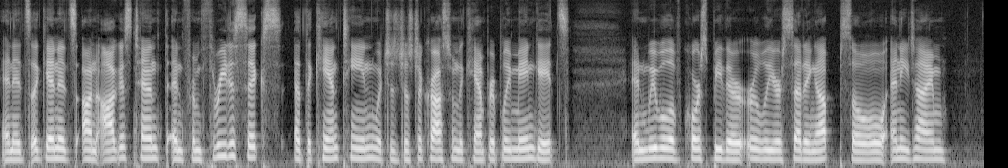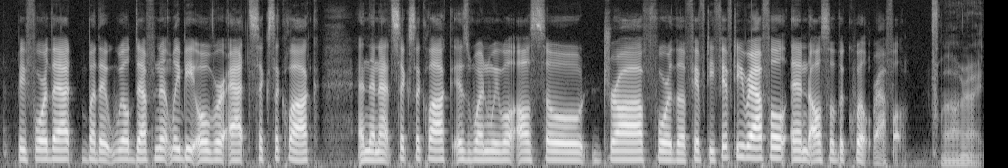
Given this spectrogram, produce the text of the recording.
And it's again, it's on August 10th, and from three to six at the canteen, which is just across from the Camp Ripley main gates. And we will, of course, be there earlier setting up, so anytime before that. But it will definitely be over at six o'clock. And then at six o'clock is when we will also draw for the 50-50 raffle and also the quilt raffle. All right.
